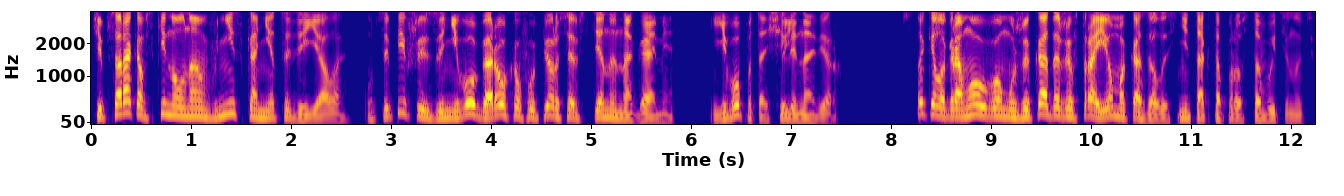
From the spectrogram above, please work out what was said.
Чепсараков скинул нам вниз конец одеяла. Уцепившись за него, Горохов уперся в стены ногами. Его потащили наверх. Сто-килограммового мужика даже втроем оказалось не так-то просто вытянуть.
